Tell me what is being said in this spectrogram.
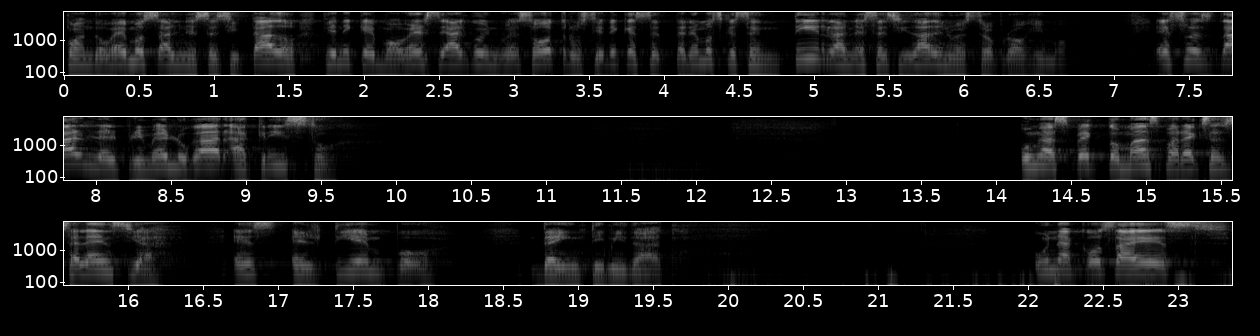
Cuando vemos al necesitado, tiene que moverse algo en nosotros, tiene que, tenemos que sentir la necesidad de nuestro prójimo. Eso es darle el primer lugar a Cristo. Un aspecto más para esa excelencia es el tiempo de intimidad. Una cosa es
